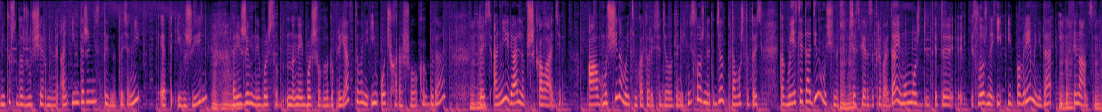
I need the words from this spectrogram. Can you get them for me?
не то что даже ущербными, а им даже не стыдно. То есть они это их жизнь, Мгм. режим наибольшего, наибольшего благоприятствования, им очень хорошо, как бы, да. Мгм. То есть они реально в шоколаде. А мужчинам этим, которые все делают для них, несложно это делать, потому что, то есть, как бы, если это один мужчина все- Мгм. все сферы закрывает, да, ему может это э, сложно и, и по времени, да, и по Мгм. финансам. Мгм.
